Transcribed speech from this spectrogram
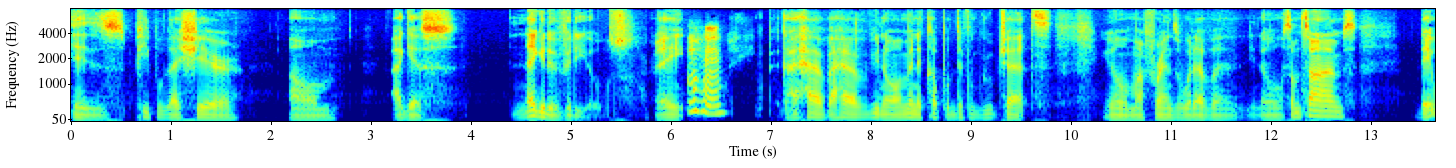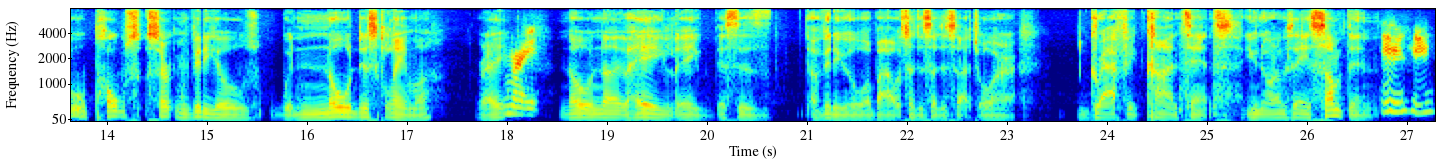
is people that share, um, I guess, negative videos, right? Mhm. I have I have you know I'm in a couple different group chats, you know my friends or whatever, and you know sometimes they will post certain videos with no disclaimer, right? Right. No, no, hey, hey, this is a video about such and such and such, or graphic content. You know what I'm saying? Something. Mhm.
